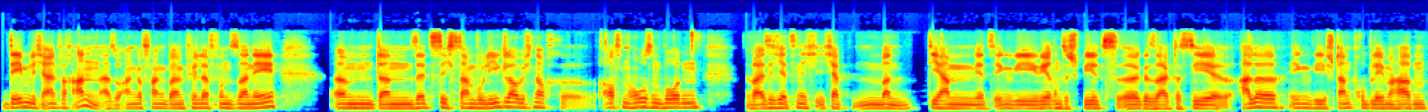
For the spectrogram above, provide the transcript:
dämlich einfach an. Also angefangen beim Fehler von Sané, ähm, dann setzt sich Stambuli, glaube ich, noch äh, auf den Hosenboden. Weiß ich jetzt nicht. Ich habe, man, die haben jetzt irgendwie während des Spiels äh, gesagt, dass die alle irgendwie Standprobleme haben.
